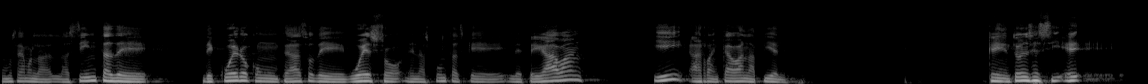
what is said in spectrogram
¿cómo se llama? Las cintas de, cuero con un pedazo de hueso en las puntas que le pegaban y arrancaban la piel. Que entonces, si eh,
